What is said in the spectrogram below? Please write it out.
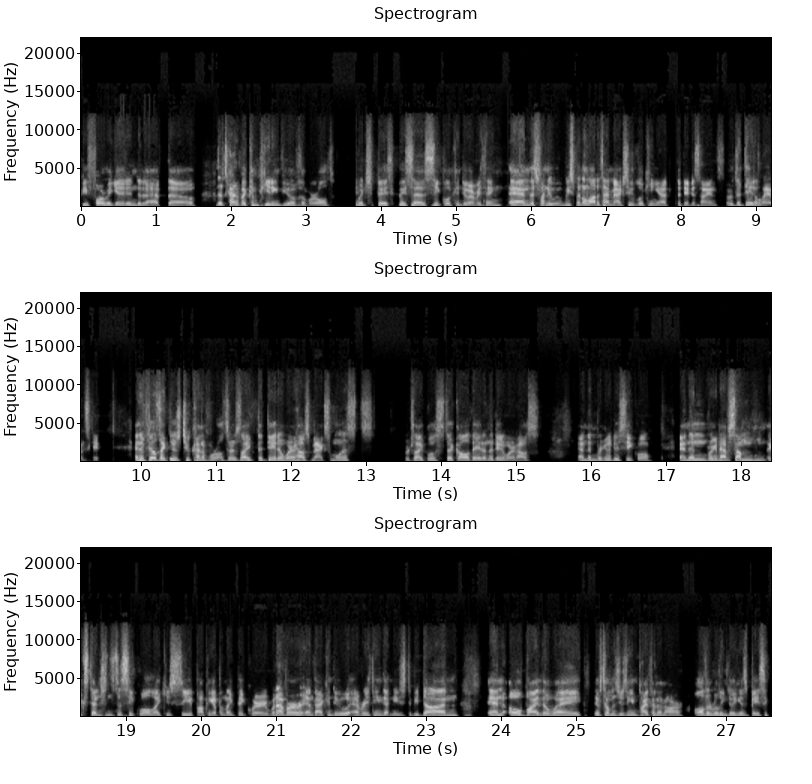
Before we get into that, though, there's kind of a competing view of the world, which basically says SQL can do everything. And it's funny, we spend a lot of time actually looking at the data science or the data landscape. And it feels like there's two kind of worlds. There's like the data warehouse maximalists, which like we'll stick all data in the data warehouse, and then we're to do SQL. And then we're going to have some extensions to SQL, like you see popping up in like BigQuery or whatever, and that can do everything that needs to be done. And oh, by the way, if someone's using Python and R, all they're really doing is basic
